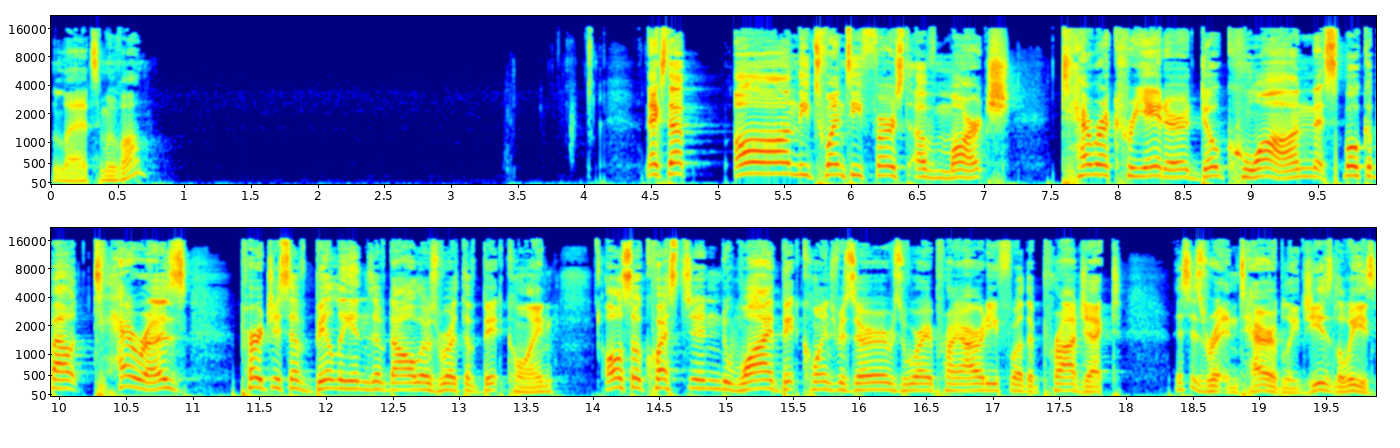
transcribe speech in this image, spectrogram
let's move on. Next up, on the 21st of March, Terra creator Do Kwon spoke about Terra's purchase of billions of dollars worth of Bitcoin. Also questioned why Bitcoin's reserves were a priority for the project. This is written terribly. Jeez Louise.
